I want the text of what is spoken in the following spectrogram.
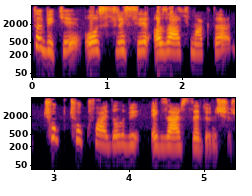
Tabii ki o stresi azaltmakta çok çok faydalı bir egzersize dönüşür.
